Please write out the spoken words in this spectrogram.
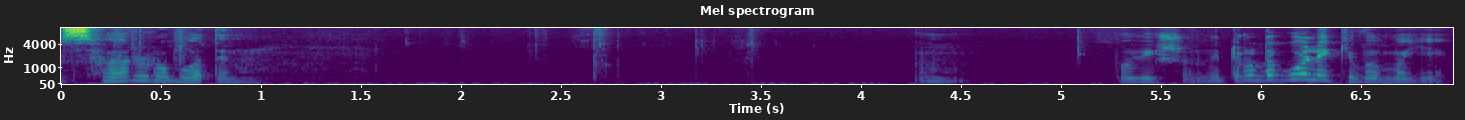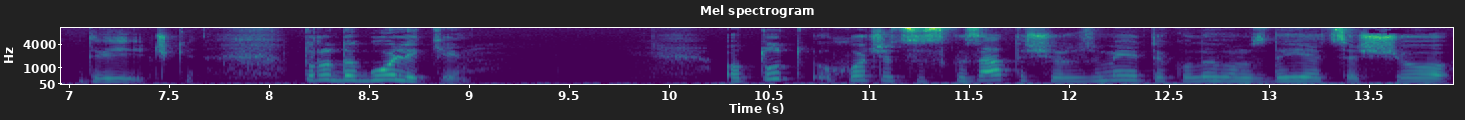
сферу роботи. Повішений. Трудоголіки ви мої, двієчки. Трудоголіки. Отут хочеться сказати, що розумієте, коли вам здається, що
